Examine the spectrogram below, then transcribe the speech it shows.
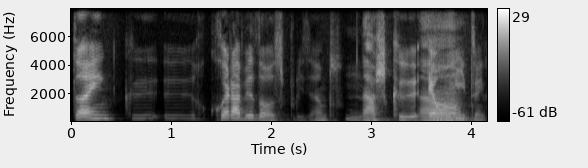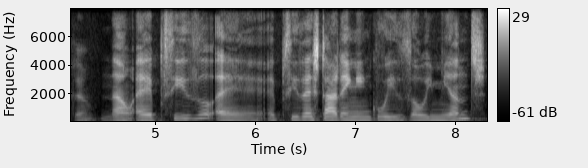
têm que uh, recorrer à B12, por exemplo. Não. Acho que não, é um mito, então. Não, é preciso, é, é preciso estarem incluídos alimentos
